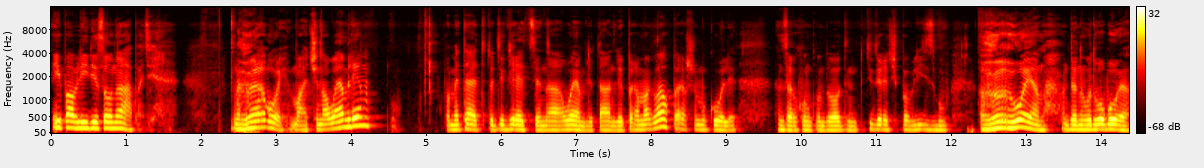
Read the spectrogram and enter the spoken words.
і Павлідіс у нападі. Герой матчу на Вемблі. Пам'ятаєте, тоді Греція на Уемблі та Англії перемогла в першому колі за рахунком 2-1. Тоді, до речі, Павліс був героєм даного двобою.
